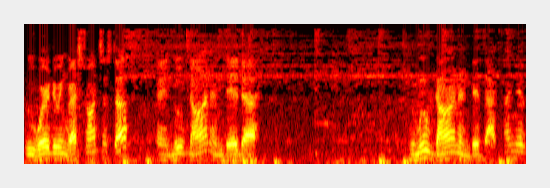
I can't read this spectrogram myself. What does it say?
who were doing restaurants and stuff and moved on and did, uh, who moved on and did that kind of,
